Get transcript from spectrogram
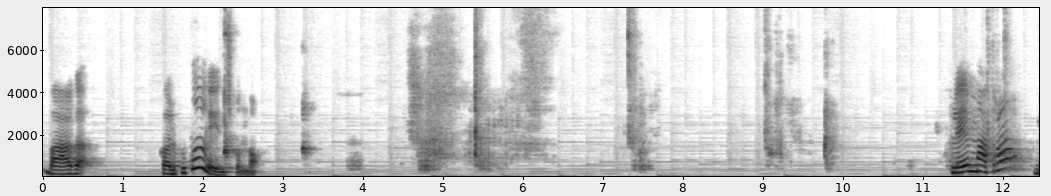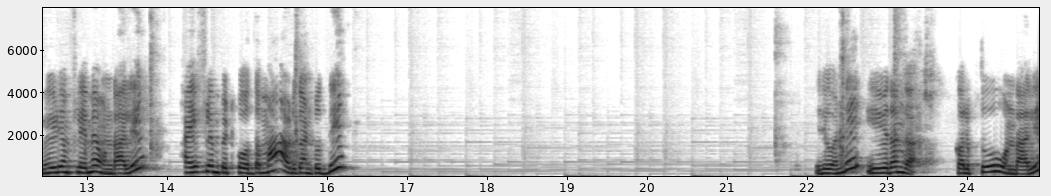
బాగా కలుపుతూ వేయించుకుందాం. ఫ్లేమ్ మాత్రం మీడియం ఫ్లేమే ఉండాలి. హై ఫ్లేమ్ పెట్టుకోవద్దమ్మా అడుగంటుద్ది. ఇదిగోండి ఈ విధంగా కలుపుతూ ఉండాలి.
